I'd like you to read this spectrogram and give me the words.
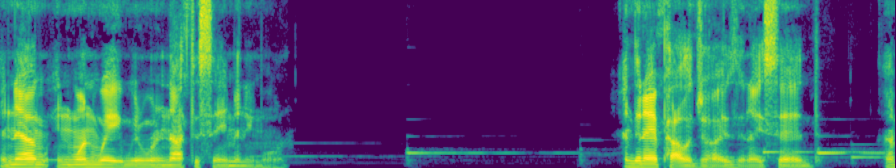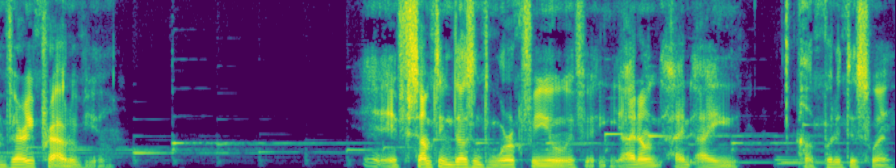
And now, in one way, we we're not the same anymore. And then I apologized and I said, I'm very proud of you. If something doesn't work for you, if I don't, I, I, I'll put it this way:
